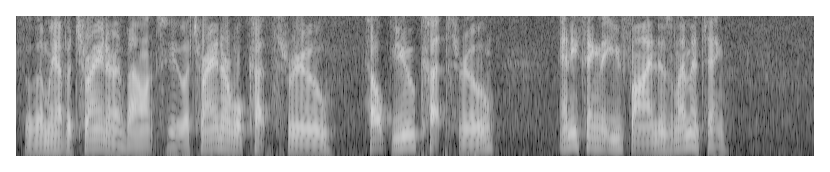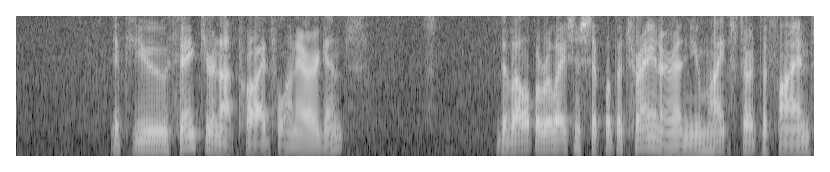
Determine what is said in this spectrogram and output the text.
So then we have a trainer in Balanced View. A trainer will cut through, help you cut through anything that you find is limiting. If you think you're not prideful and arrogant, develop a relationship with a trainer and you might start to find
